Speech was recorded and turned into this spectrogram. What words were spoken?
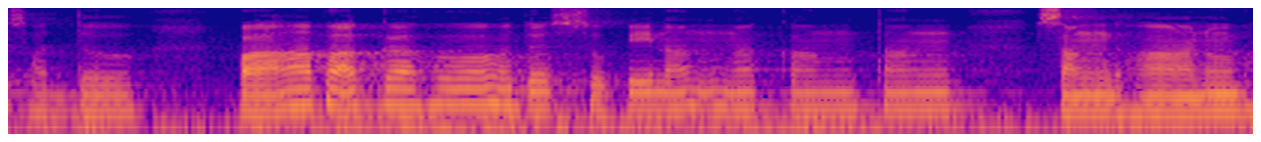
සද්දෝ පාපක්ගහෝද සුපිනංꯑකංතං සංඝානුභාවේන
